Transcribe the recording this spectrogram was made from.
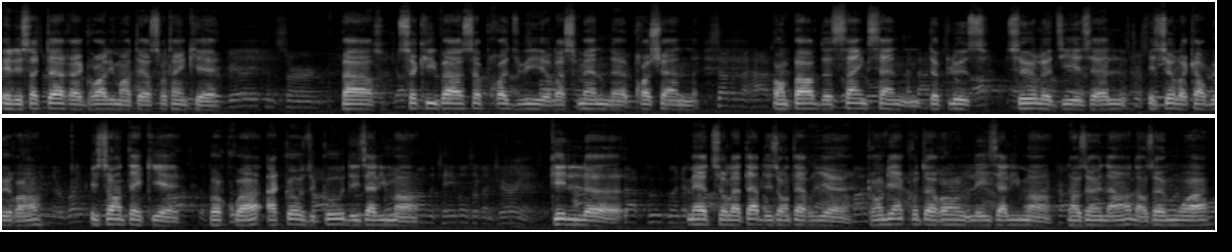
et les secteurs agroalimentaires sont inquiets par ce qui va se produire la semaine prochaine. On parle de 5 cents de plus sur le diesel et sur le carburant. Ils sont inquiets. Pourquoi? À cause du coût des aliments qu'ils euh, mettent sur la table des Ontariens. Combien coûteront les aliments dans un an, dans un mois,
